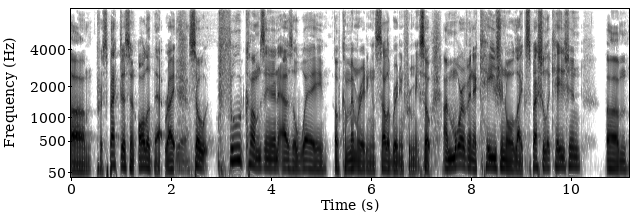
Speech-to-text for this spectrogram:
um prospectus and all of that right Yeah. so food comes in as a way of commemorating and celebrating for me so I'm more of an occasional like special occasion um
